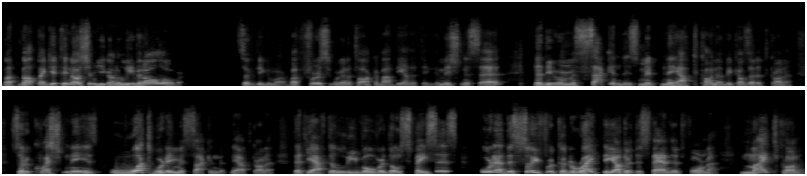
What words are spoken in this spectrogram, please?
but not by Gittinoshim. You got to leave it all over. But first, we're going to talk about the other thing. The Mishnah said that they were misakin this mipnei atkana because of the tkana. So the question is, what were they misakin mipnei atkana? That you have to leave over those spaces, or that the cipher could write the other, the standard format. My tkana,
